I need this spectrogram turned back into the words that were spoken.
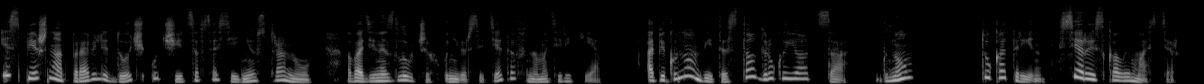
и спешно отправили дочь учиться в соседнюю страну, в один из лучших университетов на материке. Опекуном Виты стал друг ее отца, гном Тукатрин, серый скалы мастер.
